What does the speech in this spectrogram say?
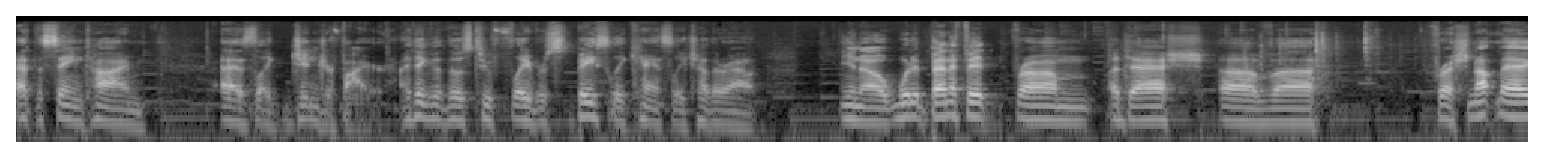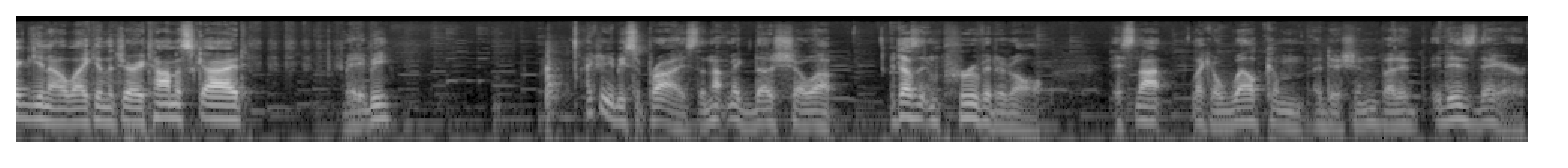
at the same time as like ginger fire. I think that those two flavors basically cancel each other out. You know, would it benefit from a dash of uh, fresh nutmeg, you know, like in the Jerry Thomas guide? Maybe. Actually, you'd be surprised. The nutmeg does show up. It doesn't improve it at all. It's not like a welcome addition, but it, it is there.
